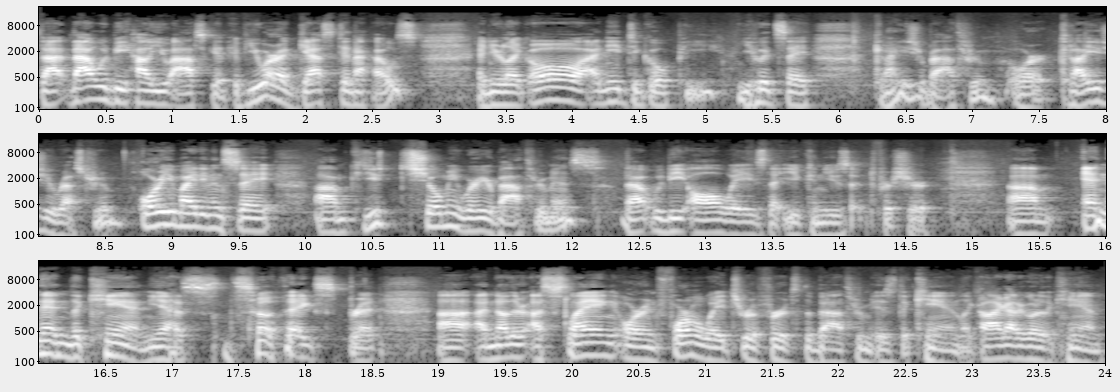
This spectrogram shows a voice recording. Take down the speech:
That that would be how you ask it. If you are a guest in a house and you're like, "Oh, I need to go pee," you would say, "Can I use your bathroom or could I use your restroom?" Or you might even say, um, "Could you show me where your bathroom is?" That would be all ways that you can use it for sure. Um, and then the can, yes. So thanks, Brent. Uh, another a slang or informal way to refer to the bathroom is the can. Like, oh, I got to go to the can.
